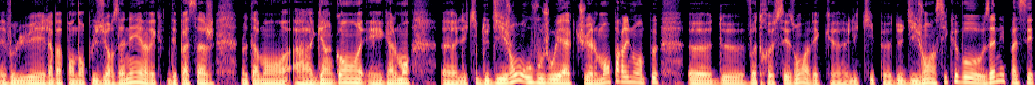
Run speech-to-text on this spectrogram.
évolué là-bas pendant plusieurs années avec des passages notamment à Guingamp et également l'équipe de Dijon où vous jouez actuellement. Parlez-nous un peu de votre saison avec l'équipe de Dijon ainsi que vos années passées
